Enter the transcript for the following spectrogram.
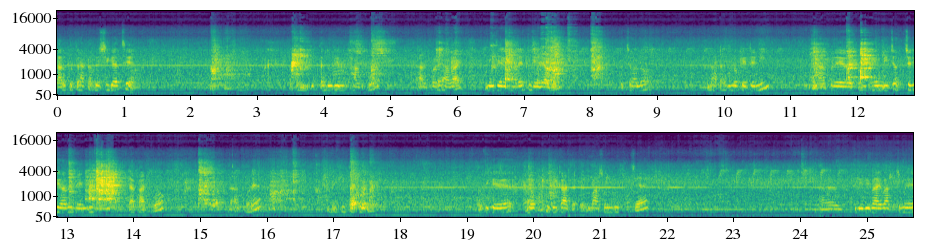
কালকে তো একাদশী গেছে। দুদিন থাকব, তারপরে আবার নিজের ঘরে ফিরে যাব। তো চলো, ডাটাগুলো কেটে নিই, তারপরে ভেন্ডি চচ্চড়ি হবে ভেন্ডিটা কাটবো, তারপরে দেখি কী করি। ওদিকে লক্ষ্মীদি কাটা বাসন ধুচ্ছে। আর দিদিভাই বাথরুমে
